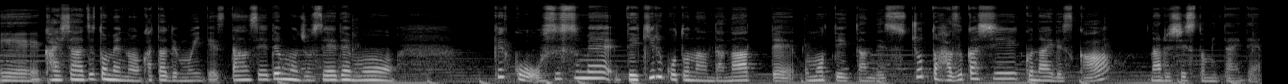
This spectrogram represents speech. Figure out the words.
えー、会社勤めの方でもいいです。男性でも女性でも結構おすすめできることなんだなって思っていたんです。ちょっと恥ずかしくないですか？ナルシストみたいで。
